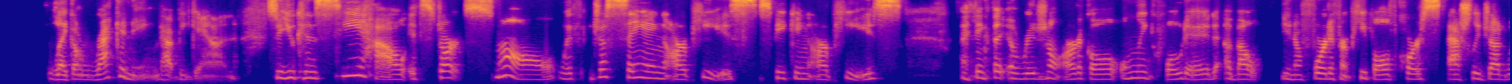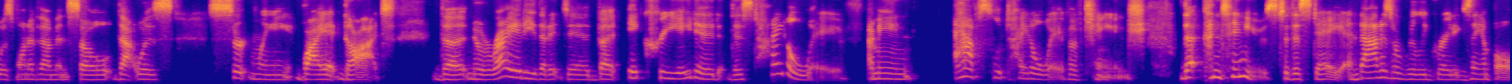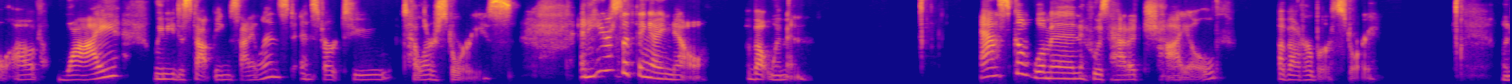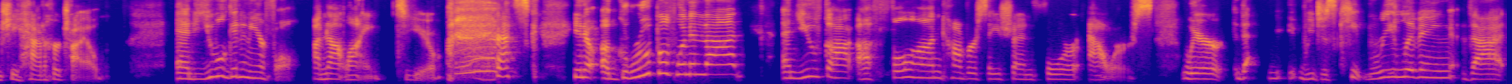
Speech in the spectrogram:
like a reckoning that began. So you can see how it starts small with just saying our piece, speaking our piece. I think the original article only quoted about you know four different people of course ashley judd was one of them and so that was certainly why it got the notoriety that it did but it created this tidal wave i mean absolute tidal wave of change that continues to this day. And that is a really great example of why we need to stop being silenced and start to tell our stories. And here's the thing I know about women ask a woman who has had a child about her birth story when she had her child. And you will get an earful. I'm not lying to you. Ask, you know, a group of women that, and you've got a full on conversation for hours where that we just keep reliving that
